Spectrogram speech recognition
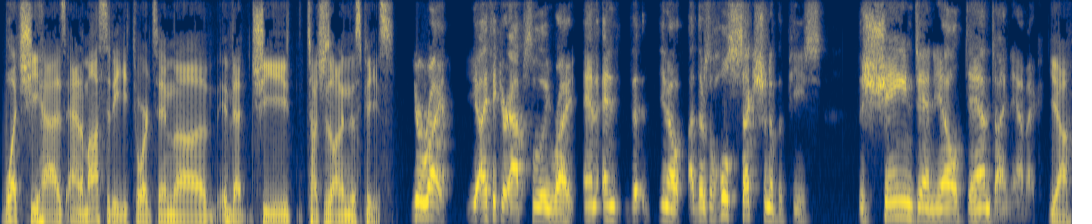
what she has animosity towards him uh, that she touches on in this piece. You're right. Yeah, I think you're absolutely right. And and the, you know, uh, there's a whole section of the piece, the Shane Danielle Dan dynamic. Yeah.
